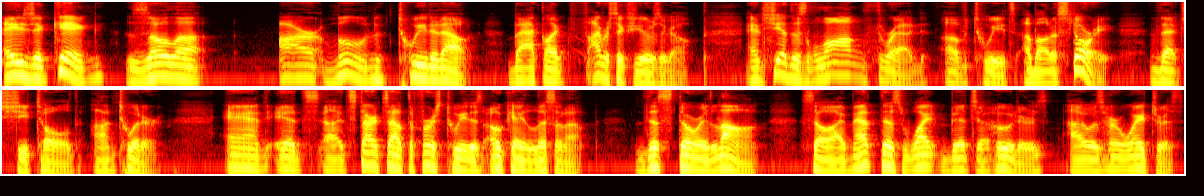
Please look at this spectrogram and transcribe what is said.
A'Ziah King, Zola R. Moon, tweeted out back like five or six years ago. And she had this long thread of tweets about a story that she told on Twitter. And it's uh, it starts out the first tweet is okay, listen up. This story long. So I met this white bitch at Hooters. I was her waitress.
